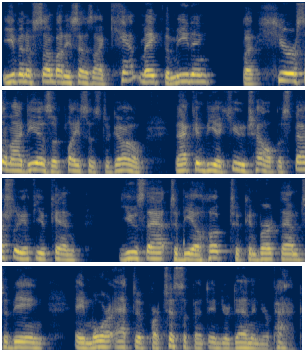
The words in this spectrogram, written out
even if somebody says, I can't make the meeting, but here are some ideas of places to go, that can be a huge help, especially if you can use that to be a hook to convert them to being a more active participant in your den and your pack.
